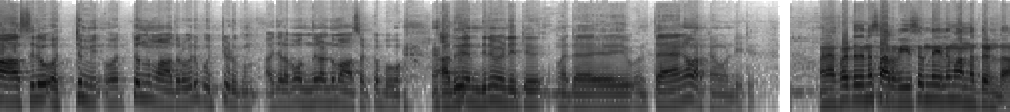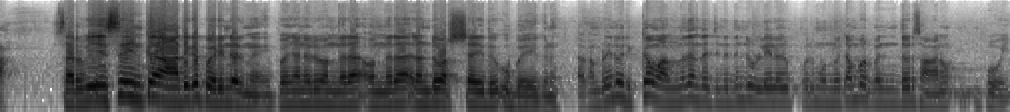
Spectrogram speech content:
മാസത്തിൽ ഒറ്റ ഒറ്റൊന്ന് മാത്രം ഒരു കുറ്റി എടുക്കും. അത് ചിലപ്പോൾ ഒന്ന് രണ്ട് മാസമൊക്കെ പോകും. അത് എന്തിനു വേണ്ടിയിട്ട്? മറ്റേ തേങ്ങ വറക്കാൻ വേണ്ടിയിട്ട്. മനഫായിട്ട് ഇതിന് സർവീസ് എന്തെങ്കിലും വന്നിട്ടുണ്ടോ? സർവീസ് എനിക്ക് ആദ്യമൊക്കെ പേടിണ്ടായിരുന്നു ഇപ്പോൾ ഞാനൊരു ഒന്നര ഒന്നര രണ്ട് വർഷം ഇത് ഉപയോഗിക്കണ്. കംപ്ലൈന്റ് ഒരിക്കൽ വന്നത് എന്താ വെച്ചിട്ടുണ്ടെങ്കിൽ ഇതിന്റെ ഉള്ളിൽ ഒരു ഒരു മുന്നൂറ്റമ്പത് റുപ്യന്റെ ഒരു സാധനം പോയി.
